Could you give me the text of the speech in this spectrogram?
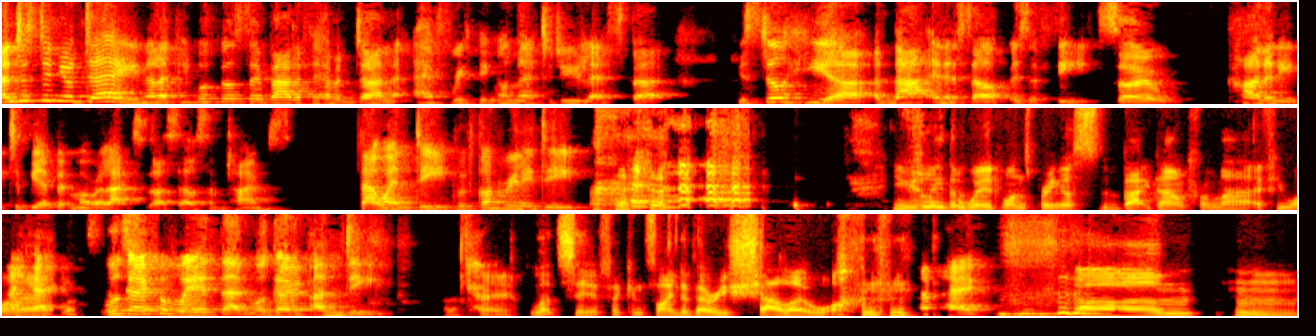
And just in your day, you know, like people feel so bad if they haven't done everything on their to-do list, but you're still here, and that in itself is a feat. So kind of need to be a bit more relaxed with ourselves sometimes. That went deep. We've gone really deep. Usually, the weird ones bring us back down from that. If you want to, Okay, we'll go for weird then. We'll go undeep. Okay, let's see if I can find a very shallow one. Okay. um, hmm.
